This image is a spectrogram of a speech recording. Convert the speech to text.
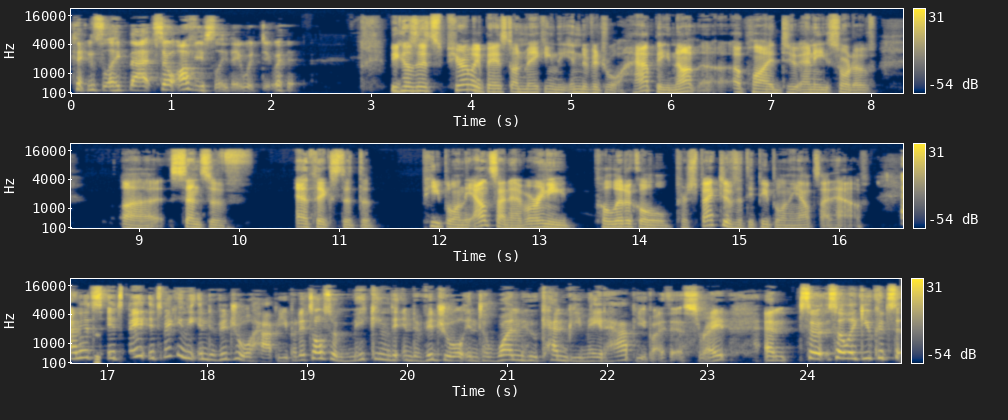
things like that, so obviously they would do it. Because it's purely based on making the individual happy, not uh, applied to any sort of uh, sense of ethics that the people on the outside have or any political perspective that the people on the outside have and it's it's it's making the individual happy but it's also making the individual into one who can be made happy by this right and so so like you could say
